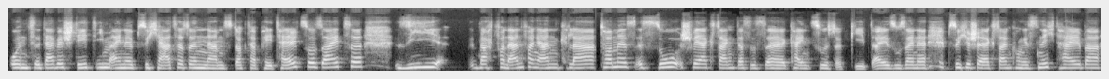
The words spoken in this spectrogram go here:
Und dabei steht ihm eine Psychiaterin namens Dr. Patel zur Seite. Sie macht von Anfang an klar, Thomas ist so schwer krank, dass es äh, kein Zurück gibt. Also seine psychische Erkrankung ist nicht heilbar,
